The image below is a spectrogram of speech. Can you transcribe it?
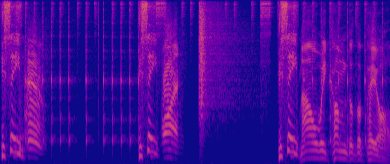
you see, Two. you see, One. you see. Now we come to the payoff.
